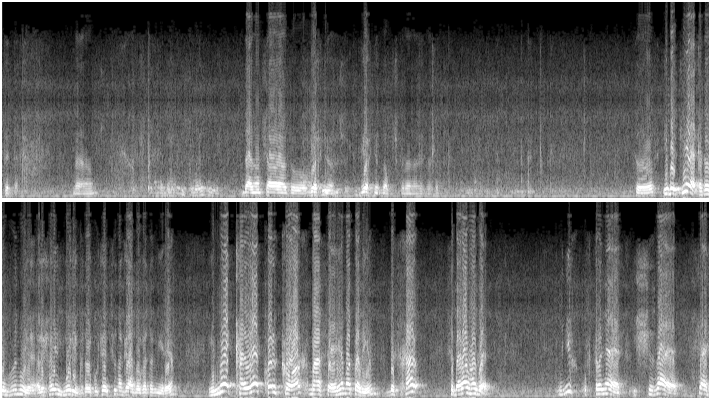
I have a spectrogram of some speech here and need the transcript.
Теперь так. Да. Да, сначала эту верхнюю, верхнюю кнопочку, да, нажать. Так. Ибо те, которые упомянули, Решаим Мурим, которые получают всю награду в этом мире, ине кале коль коах маасехем атавим бесхар седарам хазе. У них устраняется, исчезает вся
